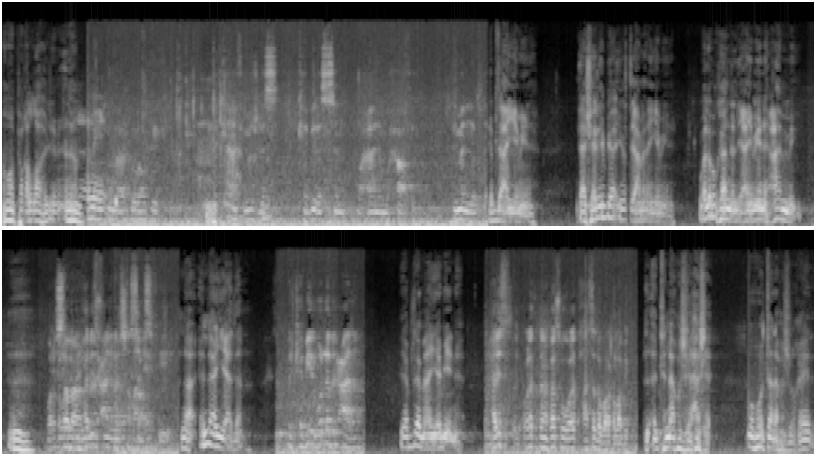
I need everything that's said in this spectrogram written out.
وفق الله الجميع. نعم. بارك الله فيك. إذا كان في مجلس كبير السن وعالم وحافظ بمن يبدأ؟ يبدأ عن يمينه. إذا شرب يطيع عن يمينه. ولو كان اللي عن يمينه عامي. بارك الله لا إلا أن يأذن. بالكبير ولا بالعالم؟ يبدأ مع يمينه. حديث ولا تتنافسوا ولا تحاسدوا بارك الله فيكم. التنافس في الحسد. مو هو التنافس في الخير.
